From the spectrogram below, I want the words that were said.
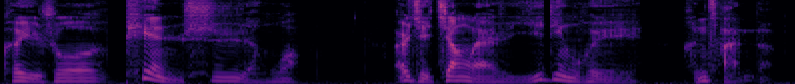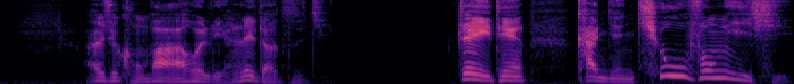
可以说骗失人望，而且将来是一定会很惨的，而且恐怕还会连累到自己。这一天看见秋风一起。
